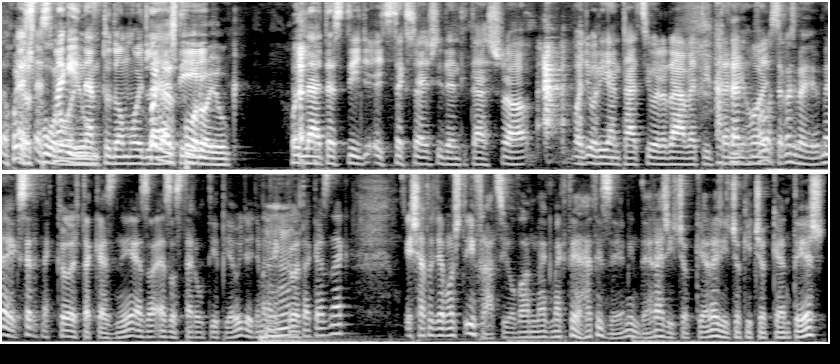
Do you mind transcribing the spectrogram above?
hogyan Ezt, ezt megint nem tudom, hogy Hogyan lehet, így, spóroljunk? hogy lehet ezt így egy szexuális identitásra vagy orientációra rávetíteni, Hát mert hogy... valószínűleg az, hogy melegek szeretnek költekezni, ez a, ez a sztereotípia, ugye, hogy Mhm. uh-huh. költekeznek, és hát ugye most infláció van, meg, meg tényleg, hát izé, minden rezsicsökken, rezsicsoki csökkentés,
